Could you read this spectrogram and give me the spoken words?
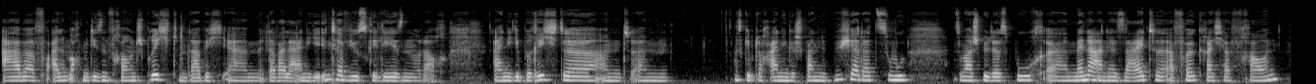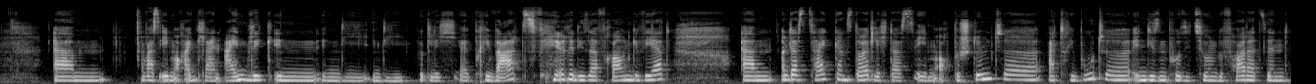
aber vor allem auch mit diesen Frauen spricht. Und da habe ich äh, mittlerweile einige Interviews gelesen oder auch einige Berichte und ähm, es gibt auch einige spannende Bücher dazu, zum Beispiel das Buch äh, Männer an der Seite erfolgreicher Frauen, ähm, was eben auch einen kleinen Einblick in, in, die, in die wirklich äh, Privatsphäre dieser Frauen gewährt. Ähm, und das zeigt ganz deutlich, dass eben auch bestimmte Attribute in diesen Positionen gefordert sind,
